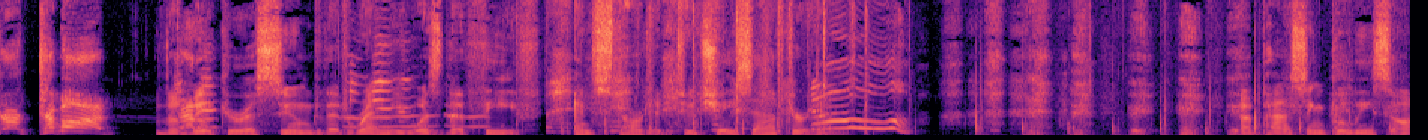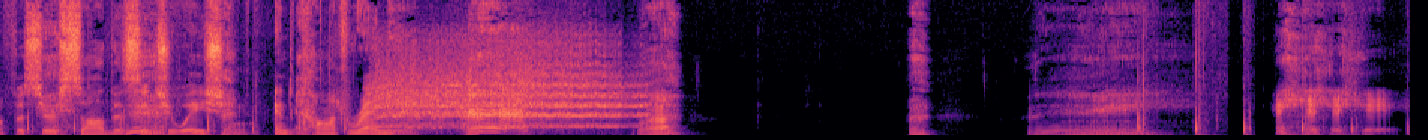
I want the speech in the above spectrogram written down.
Uh, come on. The baker assumed that Remy was the thief and started to chase after him. Oh! A passing police officer saw the situation and caught Remy. Huh? Ugh.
